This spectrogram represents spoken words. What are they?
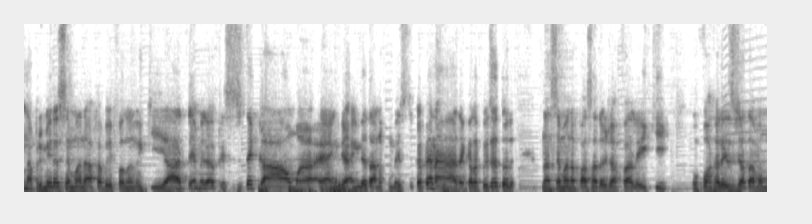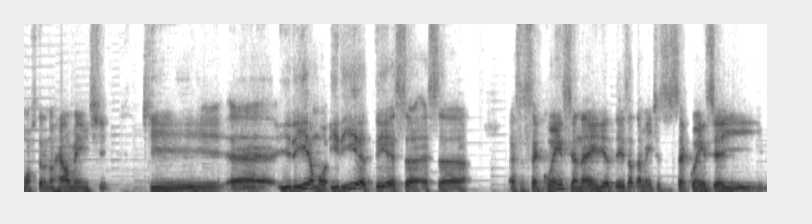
na primeira semana eu acabei falando que ah, é melhor, preciso ter calma, é, ainda, ainda tá no começo do campeonato, aquela coisa toda. Na semana passada eu já falei que o Fortaleza já estava mostrando realmente que é, iria, iria ter essa, essa essa sequência, né? Iria ter exatamente essa sequência aí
